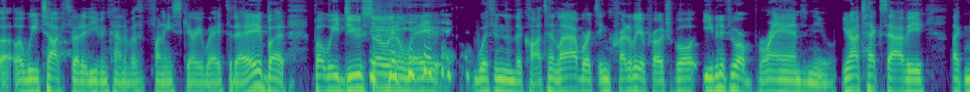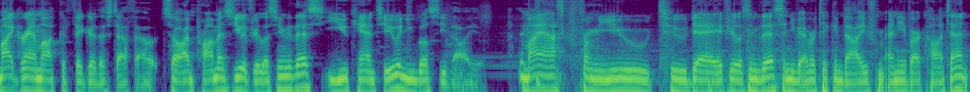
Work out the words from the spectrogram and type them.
uh, we talked about it even kind of a funny scary way today but but we do so in a way within the content lab where it's incredibly approachable even if you are brand new. You're not tech savvy. Like my grandma could figure this stuff out. So i promise you if you're listening to this you can too and you will see value. My ask from you today if you're listening to this and you've ever taken value from any of our content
